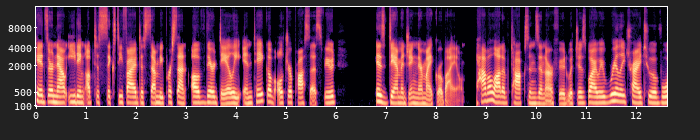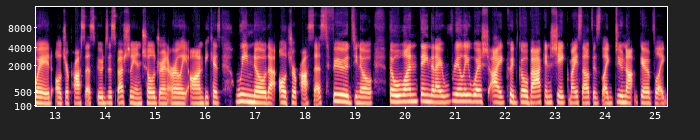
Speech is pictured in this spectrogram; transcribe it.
kids are now eating up to 65 to 70% of their daily intake of ultra processed food is damaging their microbiome have a lot of toxins in our food, which is why we really try to avoid ultra processed foods, especially in children early on, because we know that ultra processed foods, you know, the one thing that I really wish I could go back and shake myself is like, do not give like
